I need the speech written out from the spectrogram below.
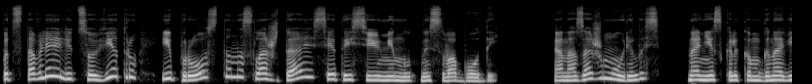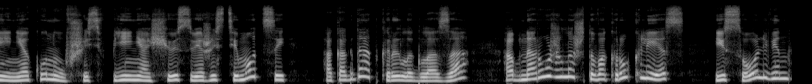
подставляя лицо ветру и просто наслаждаясь этой сиюминутной свободой. Она зажмурилась, на несколько мгновений окунувшись в пьянящую свежесть эмоций, а когда открыла глаза, обнаружила, что вокруг лес, и Сольвин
